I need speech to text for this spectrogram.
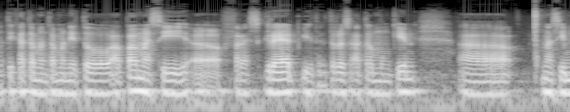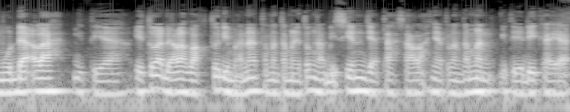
ketika teman-teman itu apa masih uh, fresh grad gitu terus atau mungkin uh, masih muda lah gitu ya. Itu adalah waktu di mana teman-teman itu ngabisin jatah salahnya teman-teman gitu. Jadi kayak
